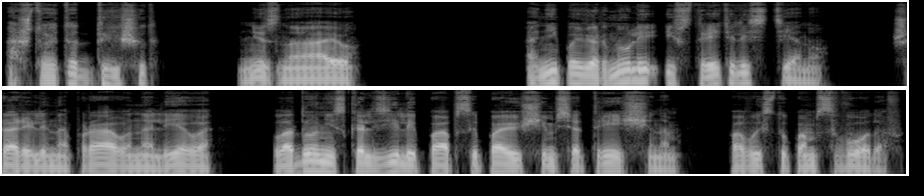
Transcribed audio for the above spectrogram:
А что это дышит? Не знаю. Они повернули и встретили стену. Шарили направо, налево, Ладони скользили по обсыпающимся трещинам, по выступам сводов.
